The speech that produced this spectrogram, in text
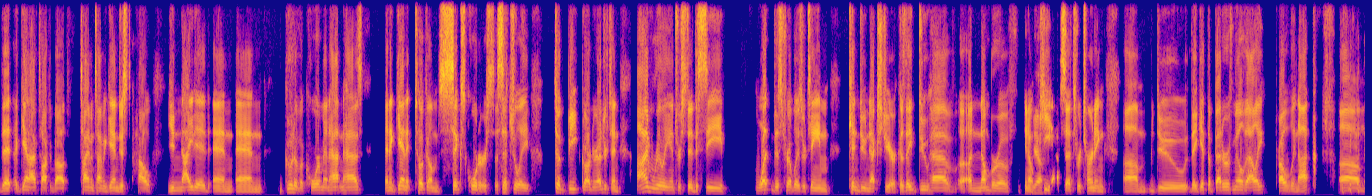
That again I've talked about time and time again, just how united and and good of a core Manhattan has. And again, it took them six quarters essentially to beat Gardner Edgerton. I'm really interested to see what this Trailblazer team can do next year because they do have a, number of you know yeah. key assets returning. Um, do they get the better of Mill Valley? Probably not. Um,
